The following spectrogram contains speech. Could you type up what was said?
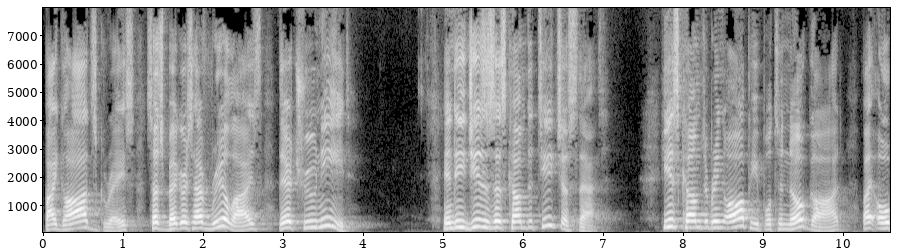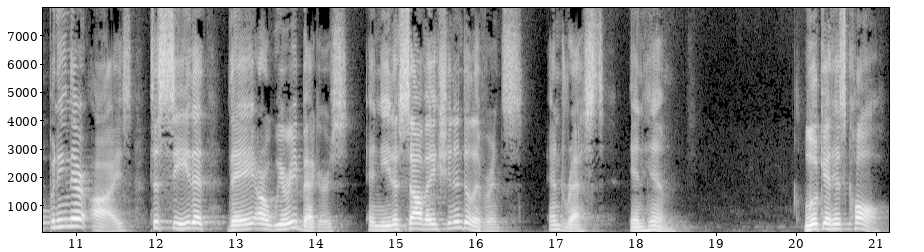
By God's grace, such beggars have realized their true need. Indeed, Jesus has come to teach us that. He has come to bring all people to know God by opening their eyes to see that they are weary beggars in need of salvation and deliverance and rest in Him. Look at His call.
